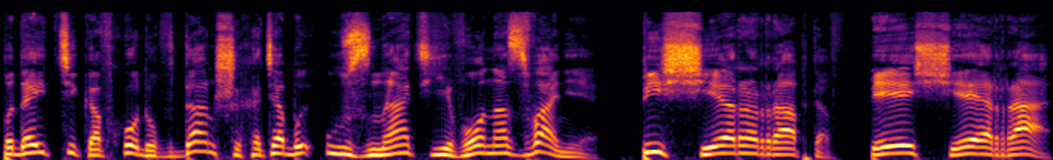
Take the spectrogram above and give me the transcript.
подойти ко входу в данши хотя бы узнать его название. Пещера раптов. Пещера!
